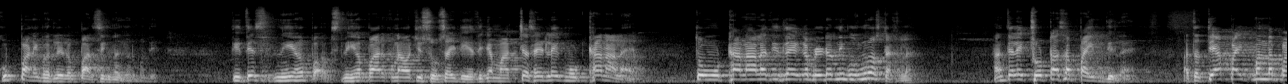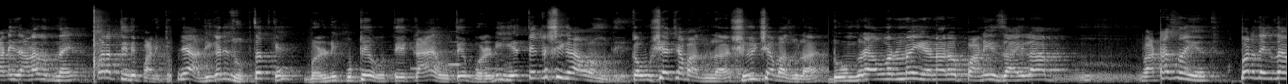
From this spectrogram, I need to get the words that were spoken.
खूप पाणी भरलेलं पारसिक नगरमध्ये. तिथे स्नेह पा स्नेह पार्क नावाची सोसायटी आहे. त्याच्या मागच्या साईडला एक मोठा नाला आहे. तो मोठा नाला तिथल्या एका बिल्डरनी बुजवूनच टाकला. आणि त्याला एक छोटासा पाईप दिला आहे आता त्या पाईपमधनं पाणी जाणारच नाही परत तिथे पाणी तो म्हणजे अधिकारी झोपतात काय? भरणी कुठे होते काय होते भरणी येते कशी गावामध्ये? कवशाच्या बाजूला शिळच्या बाजूला डोंगरावरनं येणारं पाणी जायला वाटाच नाही येत परत एकदा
